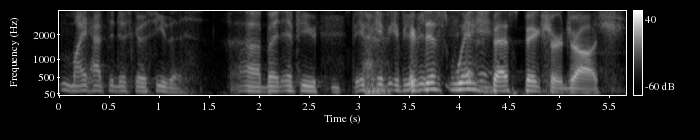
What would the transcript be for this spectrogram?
might have to just go see this. Uh, but if you if if, if you're if just, this wins eh, eh, Best Picture, Josh,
